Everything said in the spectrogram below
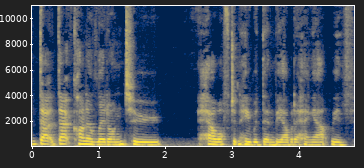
that that kind of led on to how often he would then be able to hang out with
